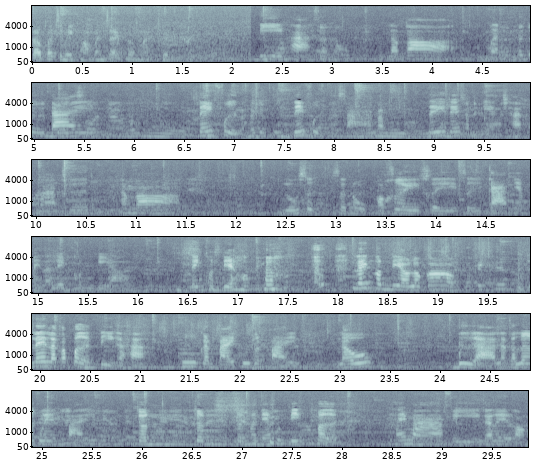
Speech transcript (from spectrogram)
เราก็จะมีความมั่นใจเพิ่มมากขึ้น ดีค่ะสนุกแล้วก็เหมือนได้ได้ฝึกได้ฝึกภาษาแบบได้ได้สำเนียงชัดมากขึ้น แล้วก็ รู้สึกสนุกเพราะเคยเคยซื้อการดเนี่ยไปแล้วเล่นคนเดียว เล่นคนเดียว เล่นคนเดียวแล้วก็เล่นแล้วก็เปิดตีกอะค่ะ คู่กันไปคู่กันไป แล้วเบื่อแล้วก็เลิกเล่นไป จนจนจนวันเนี้ยคุณบิ๊กเปิดให้มาฟรีก็เลยลอง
